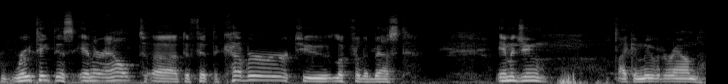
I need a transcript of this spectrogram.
rotate this in or out uh, to fit the cover to look for the best imaging I can move it around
